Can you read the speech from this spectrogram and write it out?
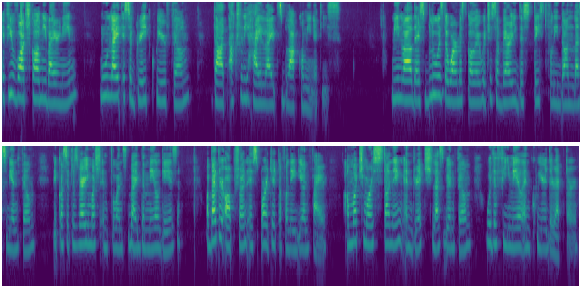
If you've watched Call Me By Your Name, Moonlight is a great queer film that actually highlights black communities. Meanwhile, there's Blue is the Warmest Color, which is a very distastefully done lesbian film because it was very much influenced by the male gaze. A better option is Portrait of a Lady on Fire, a much more stunning and rich lesbian film with a female and queer director.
